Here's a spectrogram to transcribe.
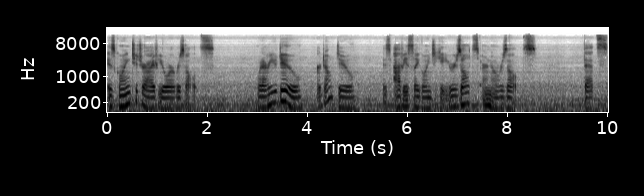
is going to drive your results. Whatever you do or don't do is obviously going to get you results or no results. That's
